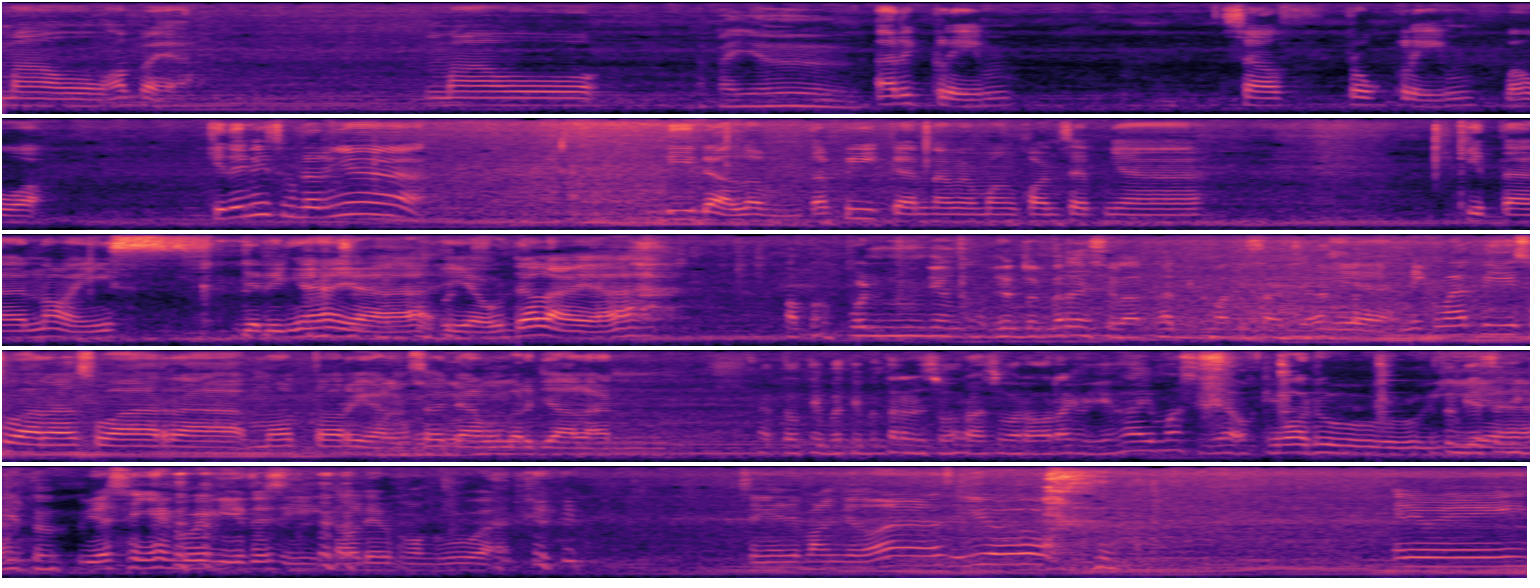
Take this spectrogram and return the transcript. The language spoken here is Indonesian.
mau apa ya? Mau Apa ya? reclaim self proclaim bahwa kita ini sebenarnya di dalam tapi karena memang konsepnya kita noise jadinya ya ya udahlah ya Apa pun yang kalian dengar ya silakan nikmati saja. Iya nikmati suara-suara motor yang sedang berjalan Atau tiba-tiba ntar ada suara-suara orang lagi, Hai mas, ya oke. waduh Itu iya. biasanya gitu. biasanya gue gitu sih kalau di rumah gue biasanya dipanggil mas yuk anyway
